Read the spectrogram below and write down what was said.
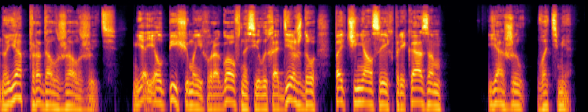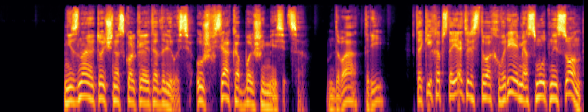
Но я продолжал жить. Я ел пищу моих врагов, носил их одежду, подчинялся их приказам. Я жил во тьме. Не знаю точно, сколько это длилось. Уж всяко больше месяца. Два, три, таких обстоятельствах время – смутный сон,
